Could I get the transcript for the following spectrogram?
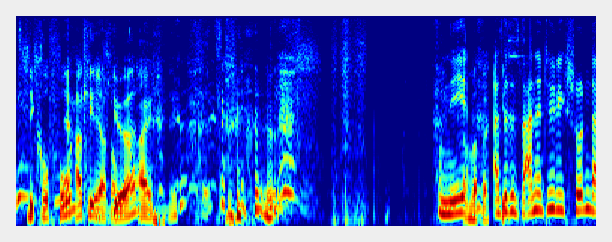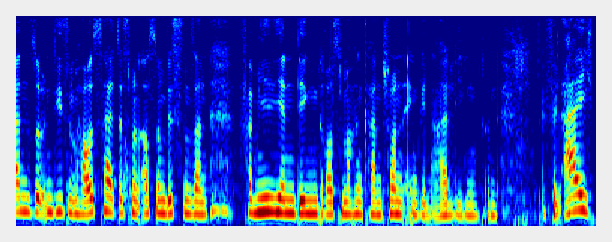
Das Mikrofon ja Jörn? einen, ne? Nee, Aber also das war natürlich schon dann so in diesem Haushalt, dass man auch so ein bisschen so ein Familiending draus machen kann, schon irgendwie naheliegend. Und vielleicht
